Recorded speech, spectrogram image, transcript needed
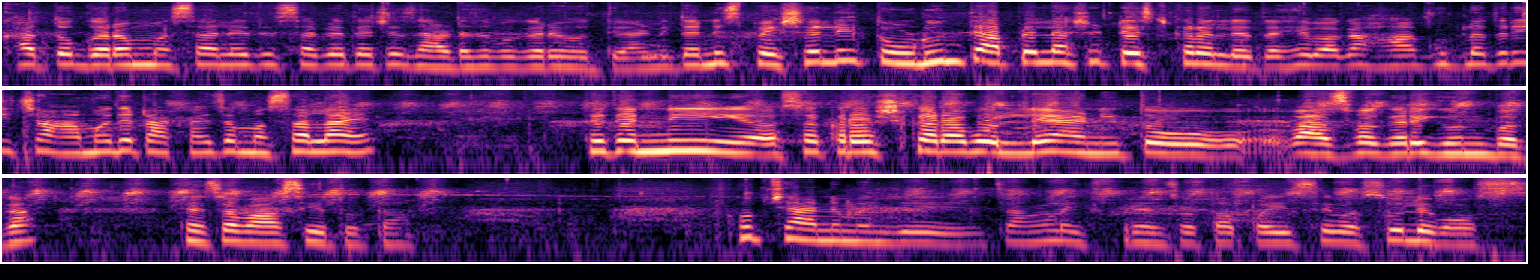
खातो गरम मसाले ते सगळे त्याचे झाडं वगैरे होते. आणि त्यांनी स्पेशली तोडून ते आपल्याला असे टेस्ट करायला देतं हे बघा हा कुठला तरी चहामध्ये टाकायचा मसाला आहे. ते त्यांनी असं क्रश करा बोलले आणि तो वास वगैरे घेऊन बघा. त्याचा वास येत होता. खूप छान आहे म्हणजे चांगला एक्सपिरियन्स होता. पैसे वसुले बॉस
